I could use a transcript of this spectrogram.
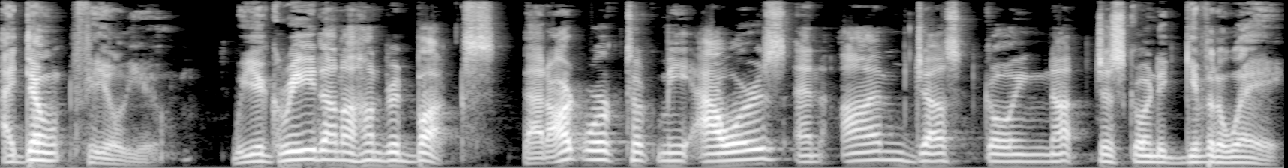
I don't feel you. We agreed on a hundred bucks. That artwork took me hours, and I'm just going, not just going to give it away.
